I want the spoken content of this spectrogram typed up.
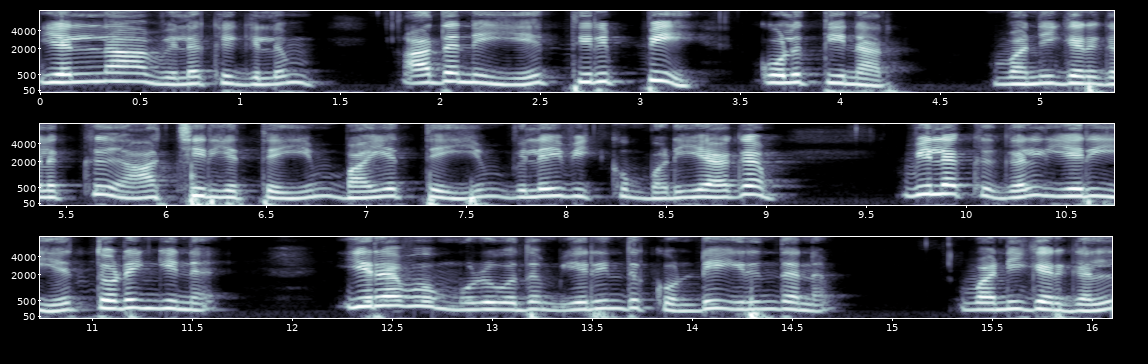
எல்லா விளக்குகளும் அதனையே திருப்பி கொளுத்தினார். வணிகர்களுக்கு ஆச்சரியத்தையும் பயத்தையும் விளைவிக்கும்படியாக விளக்குகள் எரிய தொடங்கின. இரவு முழுவதும் எரிந்து கொண்டு இருந்தன. வணிகர்கள்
